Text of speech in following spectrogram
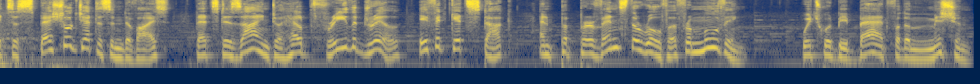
It's a special jettison device that's designed to help free the drill if it gets stuck and p- prevents the rover from moving, which would be bad for the mission.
